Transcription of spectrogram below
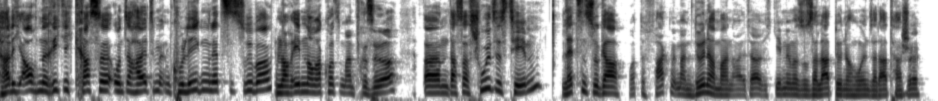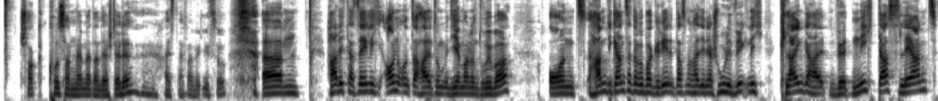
hatte ich auch eine richtig krasse Unterhaltung mit einem Kollegen letztens drüber. Auch eben noch mal kurz mit meinem Friseur, ähm, dass das Schulsystem Letztens sogar, what the fuck, mit meinem Dönermann, Alter. Ich gehe mir immer so Salatdöner holen, Salattasche. Chock, Kuss an Mehmet an der Stelle. heißt einfach wirklich so. Ähm, hatte ich tatsächlich auch eine Unterhaltung mit jemandem drüber und haben die ganze Zeit darüber geredet, dass man halt in der Schule wirklich klein gehalten wird. Nicht das lernt,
